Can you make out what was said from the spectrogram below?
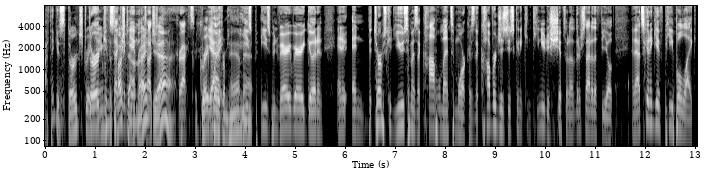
I think his third straight third game with a touchdown, right? touchdown. Yeah, correct. Great yeah, play from him. He's he's been very very good, and and and the Terps could use him as a complement to more because the coverage is just going to continue to shift on the other side of the field, and that's going to give people like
